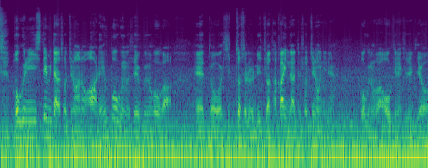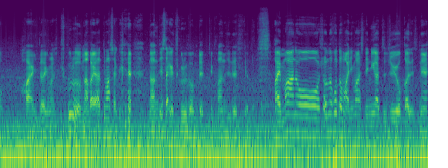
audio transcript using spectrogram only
僕にしてみたらそっちのあのあ連邦軍の制服の方がえ、ー、とヒットする率は高いんだってそっちの方にね僕の方が大きな気づきをはい、いただきました。作るどんなんかやってましたっけ？何でしたっけ？作るうどんってって感じですけど。はい、まああのー、そんなこともありまして、2月14日ですね。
